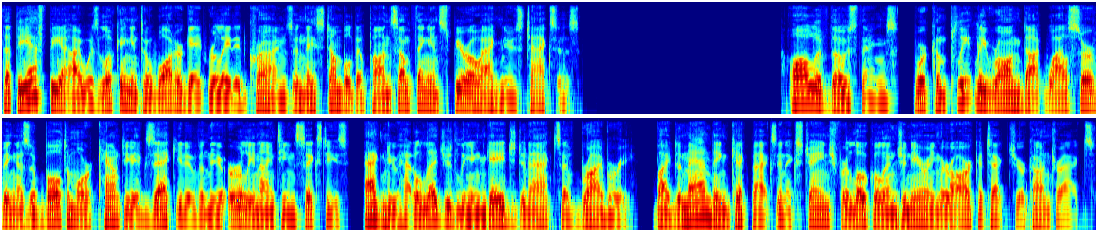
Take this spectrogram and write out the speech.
that the FBI was looking into Watergate-related crimes and they stumbled upon something in Spiro Agnew's taxes. All of those things were completely wrong. While serving as a Baltimore County executive in the early 1960s, Agnew had allegedly engaged in acts of bribery by demanding kickbacks in exchange for local engineering or architecture contracts.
